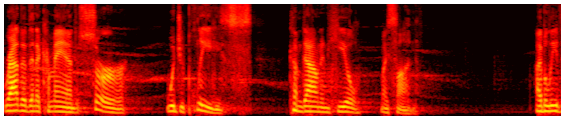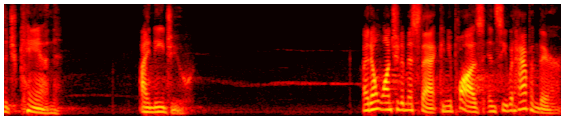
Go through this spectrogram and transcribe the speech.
rather than a command. Sir, would you please come down and heal my son? I believe that you can. I need you. I don't want you to miss that. Can you pause and see what happened there?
